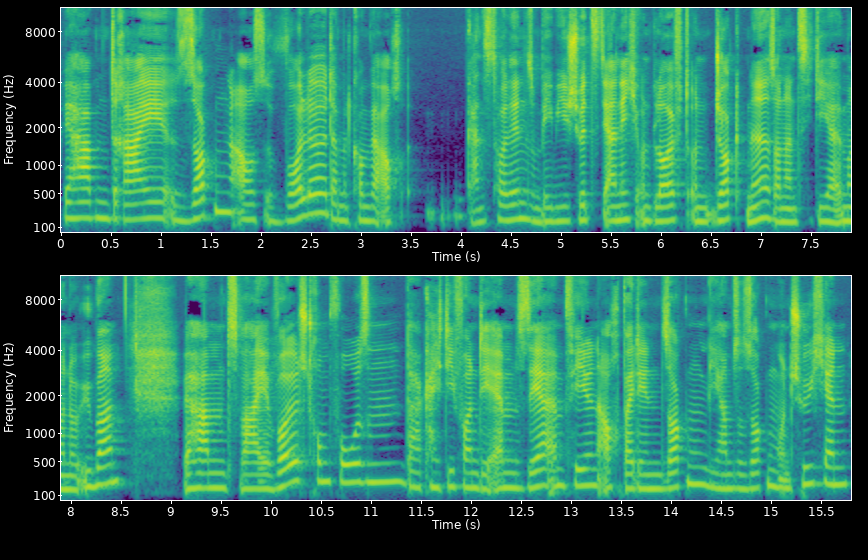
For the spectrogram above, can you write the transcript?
Wir haben drei Socken aus Wolle, damit kommen wir auch ganz toll hin. So ein Baby schwitzt ja nicht und läuft und joggt, ne, sondern zieht die ja immer nur über. Wir haben zwei Wollstrumpfhosen, da kann ich die von DM sehr empfehlen, auch bei den Socken. Die haben so Socken und Schüchen,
